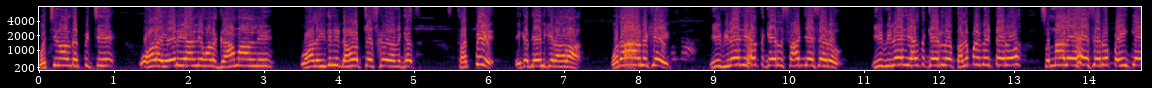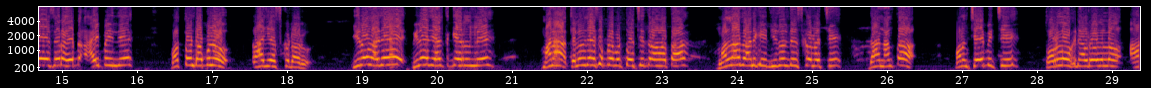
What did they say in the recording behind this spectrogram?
వచ్చిన వాళ్ళు తప్పించి వాళ్ళ ఏరియాలని వాళ్ళ గ్రామాలని వాళ్ళ ఇదిని డెవలప్ చేసుకోవడానికి తప్పి ఇంకా దేనికి రాలా? ఉదాహరణకి ఈ విలేజ్ హెల్త్ కేర్లు స్టార్ట్ చేశారు. ఈ విలేజ్ హెల్త్ కేర్లో తలుపులు పెట్టారు సున్నాలు వేసేసారు పెయింట్లు వేసేసారు అయిపో- అయిపోయింది. మొత్తం డబ్బులు రాజేసుకున్నారు ఈరోజు అదే విలేజ్ హెల్త్ కేర్ని మన తెలుగుదేశం ప్రభుత్వం వచ్చిన తర్వాత మళ్ళా దానికి నిధులు తీసుకొని వచ్చి దాన్ని అంతా మనం చేపించి త్వరలో ఒక నెల రోజుల్లో ఆ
